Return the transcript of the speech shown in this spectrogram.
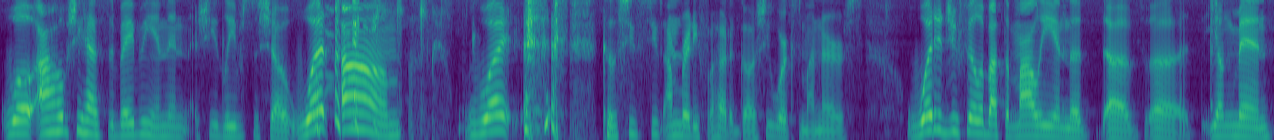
well, I hope she has the baby and then she leaves the show. What um, what? Because she's she's I'm ready for her to go. She works my nerves. What did you feel about the Molly and the uh, uh, young men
